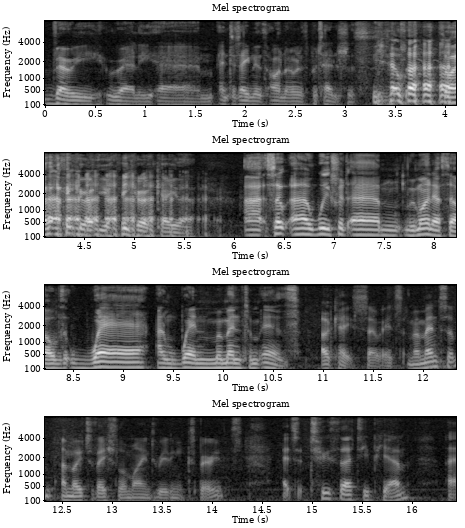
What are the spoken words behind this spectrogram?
very rarely um, entertainers are known as pretentious. Yeah, so I, I think you're, I think you're okay there. Uh, so uh, we should um, remind ourselves where and when momentum is. Okay, so it's Momentum, a motivational mind reading experience. It's at 2:30 p.m. Uh,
